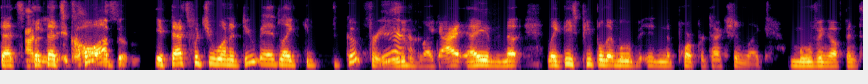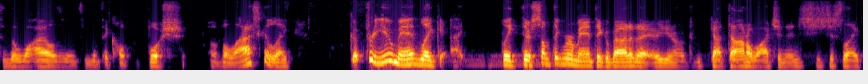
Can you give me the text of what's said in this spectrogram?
That's I but mean, that's cool. Awesome. If that's what you want to do, man, like good for yeah. you. Like I, I have not like these people that move in the port protection, like moving up into the wilds into what they call the bush of Alaska. Like, good for you, man. Like, I, like there's something romantic about it. I, you know, got Donna watching, and she's just like,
